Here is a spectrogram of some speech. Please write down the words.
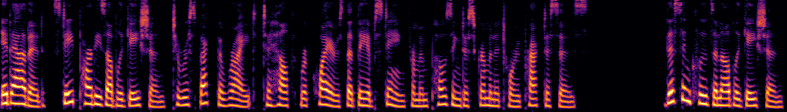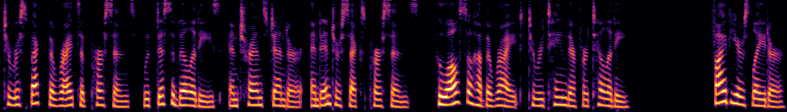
It added, state parties' obligation to respect the right to health requires that they abstain from imposing discriminatory practices. This includes an obligation to respect the rights of persons with disabilities and transgender and intersex persons, who also have the right to retain their fertility. Five years later,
